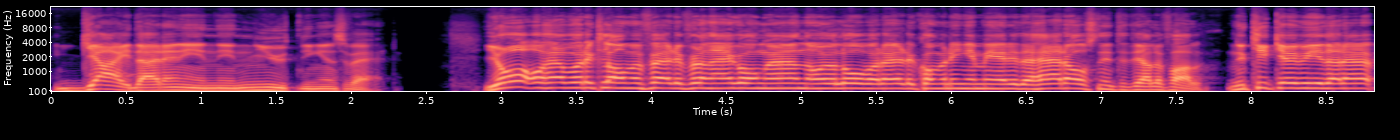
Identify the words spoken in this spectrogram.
guidar en in i njutningens värld. Ja, och här var reklamen färdig för den här gången och jag lovar er, det kommer inget mer i det här avsnittet i alla fall. Nu kickar vi vidare!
